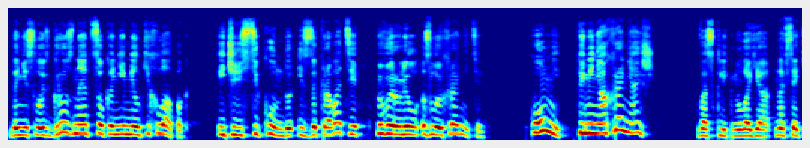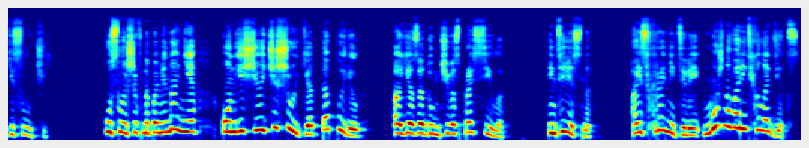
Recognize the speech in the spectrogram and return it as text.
донеслось грозное цоканье мелких лапок, и через секунду из-за кровати вырулил злой хранитель. «Помни, ты меня охраняешь!» – воскликнула я на всякий случай. Услышав напоминание, он еще и чешуйки оттопырил, а я задумчиво спросила. «Интересно, а из хранителей можно варить холодец?»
